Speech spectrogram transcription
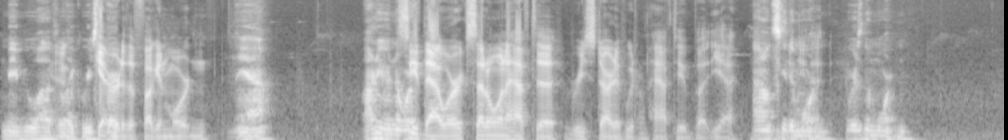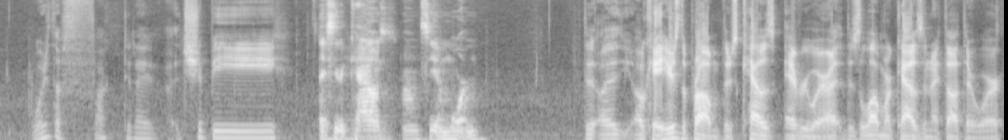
maybe we'll have to like restart. Get rid of the fucking Morton. Yeah. I don't even know See where. if that works. I don't want to have to restart if we don't have to, but yeah. I don't see the do Morton. that. Where's the Morton? Where the fuck did I? It should be. I see the cows. I don't see a Morton. The- uh, okay, here's the problem. There's cows everywhere. I, there's a lot more cows than I thought there were.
